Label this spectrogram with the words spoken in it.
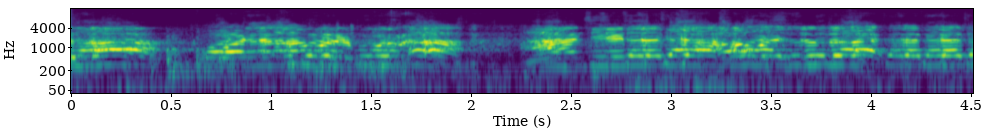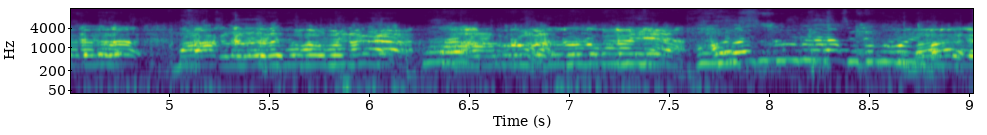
पुढे जा पोटाला भरपूर खा आणि चिंतेच्या हवाई सुंदर लागतात त्या सगळं माकडं बघू नका आपण घालू नको म्हणे. बघ,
